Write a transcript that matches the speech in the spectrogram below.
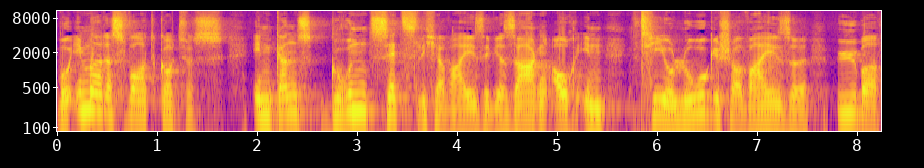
wo immer das Wort Gottes in ganz grundsätzlicher Weise, wir sagen auch in theologischer Weise über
